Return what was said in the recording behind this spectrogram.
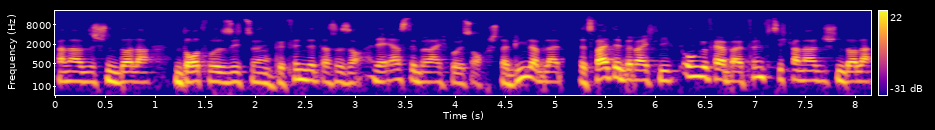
kanadischen Dollar, dort wo es sich befindet. Das ist auch der erste Bereich, wo es auch stabiler bleibt. Der zweite Bereich liegt ungefähr bei 50 kanadischen Dollar.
